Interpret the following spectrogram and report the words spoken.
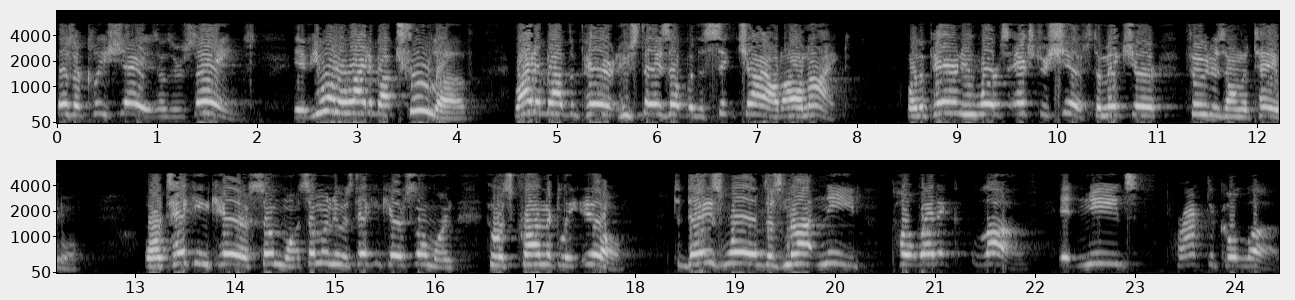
those are cliches, those are sayings. If you want to write about true love, write about the parent who stays up with a sick child all night. Or the parent who works extra shifts to make sure food is on the table. Or taking care of someone, someone who is taking care of someone who is chronically ill. Today's world does not need poetic love. It needs practical love.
